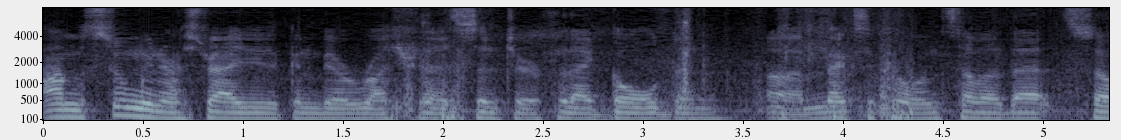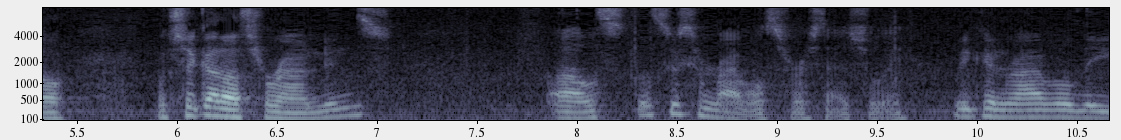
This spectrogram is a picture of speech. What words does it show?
I'm assuming our strategy is gonna be a rush for that center, for that gold and uh, Mexico and stuff like that, so let's check out our surroundings. Uh, let's, let's do some rivals first, actually. We can rival the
